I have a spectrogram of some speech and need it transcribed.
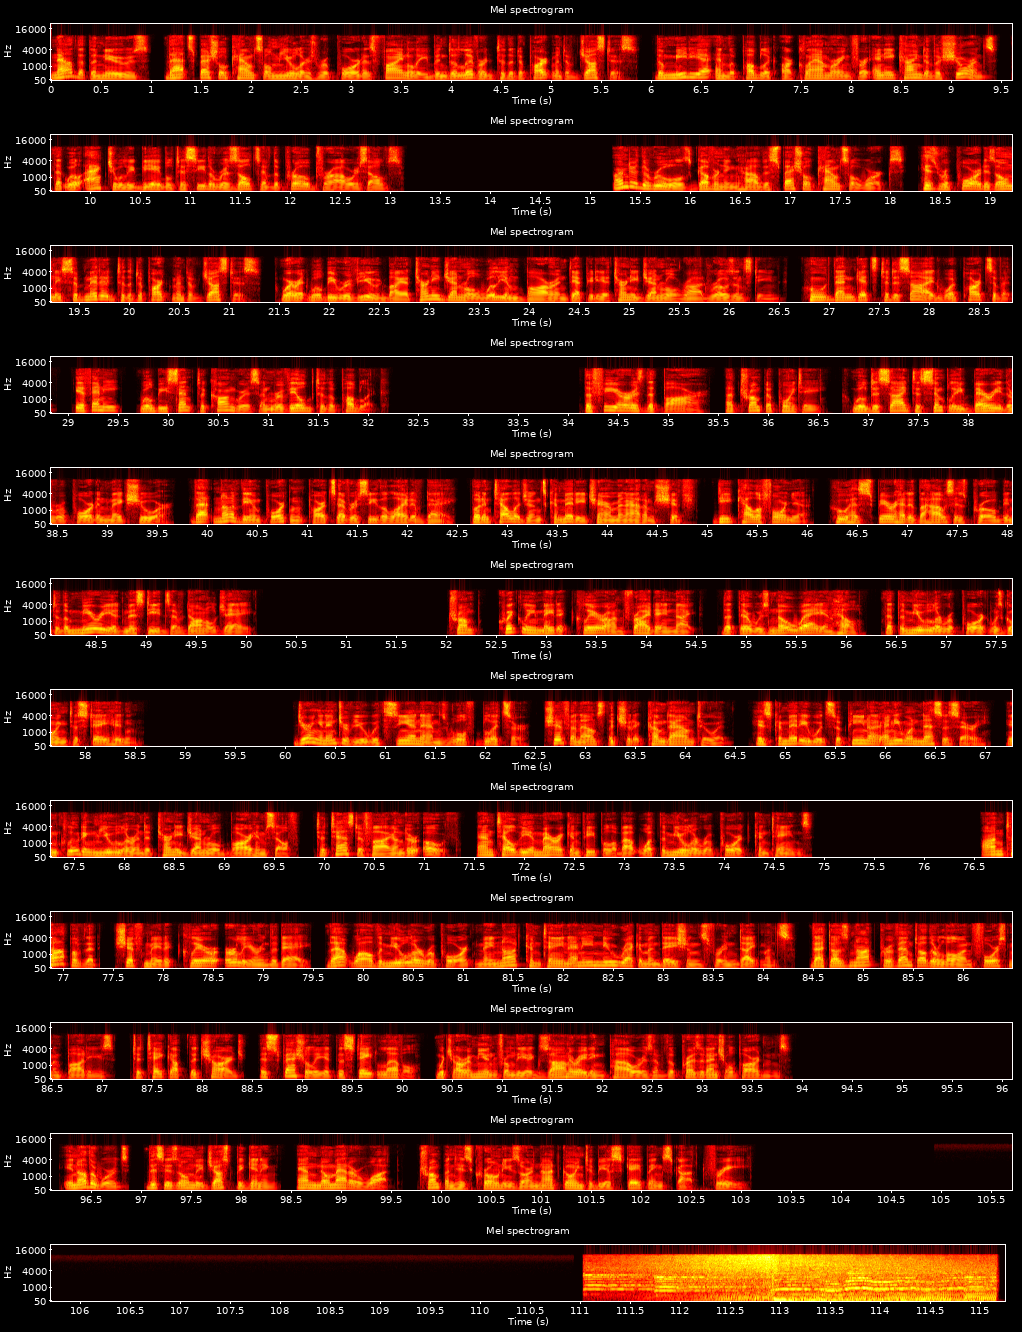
Now that the news that special counsel Mueller's report has finally been delivered to the Department of Justice, the media and the public are clamoring for any kind of assurance that we'll actually be able to see the results of the probe for ourselves. Under the rules governing how the special counsel works, his report is only submitted to the Department of Justice, where it will be reviewed by Attorney General William Barr and Deputy Attorney General Rod Rosenstein, who then gets to decide what parts of it, if any, will be sent to Congress and revealed to the public. The fear is that Barr, a Trump appointee, will decide to simply bury the report and make sure that none of the important parts ever see the light of day, but Intelligence Committee Chairman Adam Schiff, D. California, who has spearheaded the House's probe into the myriad misdeeds of Donald J. Trump quickly made it clear on Friday night that there was no way in hell that the Mueller report was going to stay hidden. During an interview with CNN's Wolf Blitzer, Schiff announced that should it come down to it, his committee would subpoena anyone necessary, including Mueller and Attorney General Barr himself, to testify under oath and tell the American people about what the Mueller report contains. On top of that, Schiff made it clear earlier in the day that while the Mueller report may not contain any new recommendations for indictments, that does not prevent other law enforcement bodies to take up the charge, especially at the state level, which are immune from the exonerating powers of the presidential pardons. In other words, this is only just beginning, and no matter what, Trump and his cronies are not going to be escaping scot-free.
